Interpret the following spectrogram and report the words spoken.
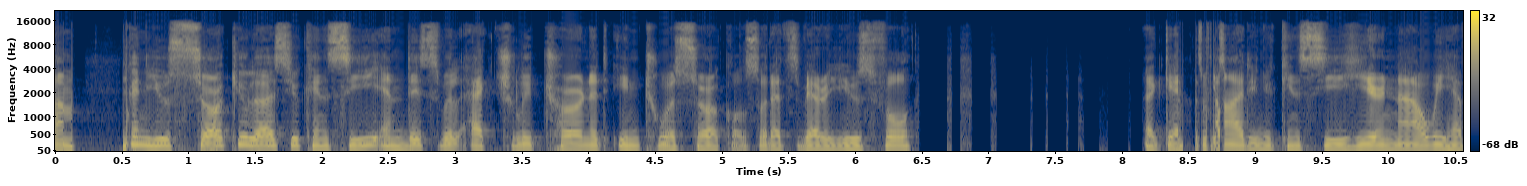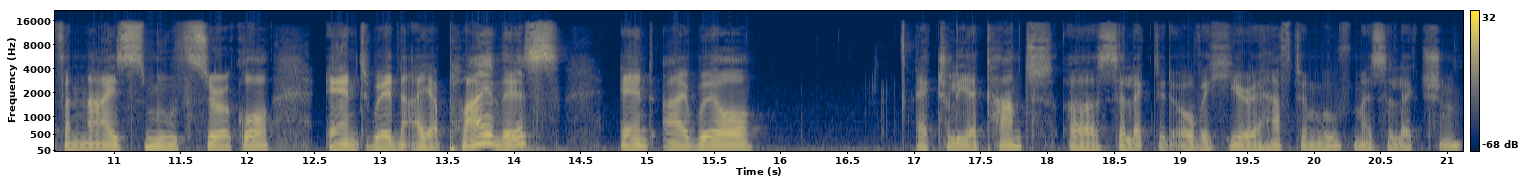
Um, you can use circular as you can see and this will actually turn it into a circle so that's very useful again and you can see here now we have a nice smooth circle and when I apply this and I will Actually, I can't uh, select it over here. I have to move my selection.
